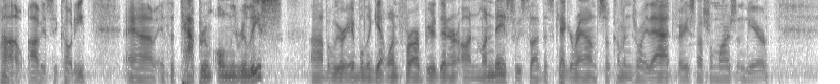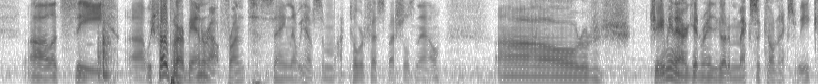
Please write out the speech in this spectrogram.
Uh, obviously, Cody. Uh, it's a tap room only release. Uh, but we were able to get one for our beer dinner on Monday, so we still have this keg around. So come enjoy that very special Marzen beer. Uh, let's see. Uh, we should probably put our banner out front saying that we have some Oktoberfest specials now. Uh, Jamie and I are getting ready to go to Mexico next week.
